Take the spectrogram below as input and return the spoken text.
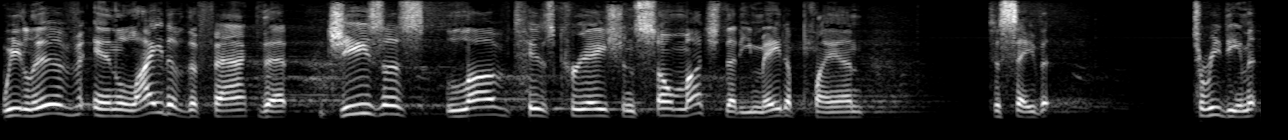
we live in light of the fact that Jesus loved his creation so much that he made a plan to save it, to redeem it,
